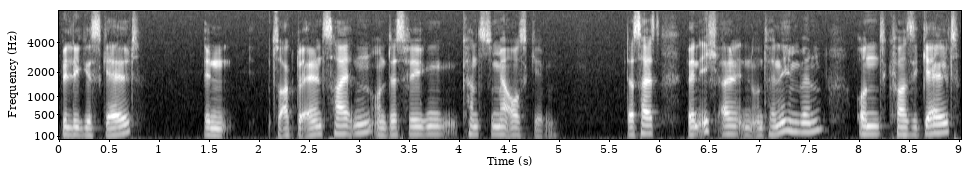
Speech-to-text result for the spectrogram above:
billiges Geld in, zu aktuellen Zeiten und deswegen kannst du mehr ausgeben. Das heißt, wenn ich ein Unternehmen bin und quasi Geld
